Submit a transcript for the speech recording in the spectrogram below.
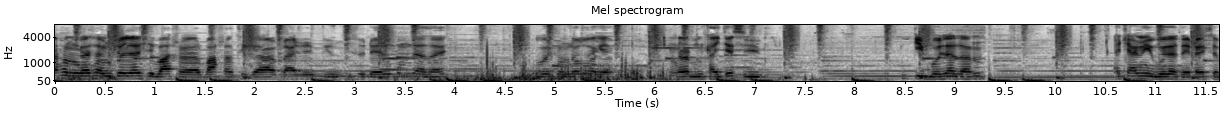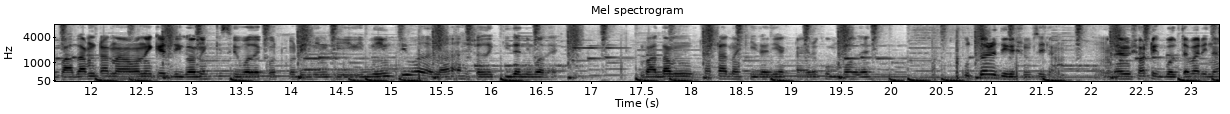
এখন গাছ আমি চলে আসি বাসা, আর বাসা থেকে বাইরের ভিউ কিছুটা এরকম দেখা যায়। খুবই সুন্দর লাগে। আমি খাইতেছি। কি বোঝা যান? আচ্ছা আমি বোঝাতে এটা হচ্ছে বাদামটা না, অনেকের দিকে অনেক কিছু বলে কটকটি নিমকি নিমকি বলে না, আসলে কি জানি বলে। বাদাম চাটা না কি জানি একটা এরকম বলে। উত্তরের দিকে শুনছিলাম। মানে আমি সঠিক বলতে পারি না।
